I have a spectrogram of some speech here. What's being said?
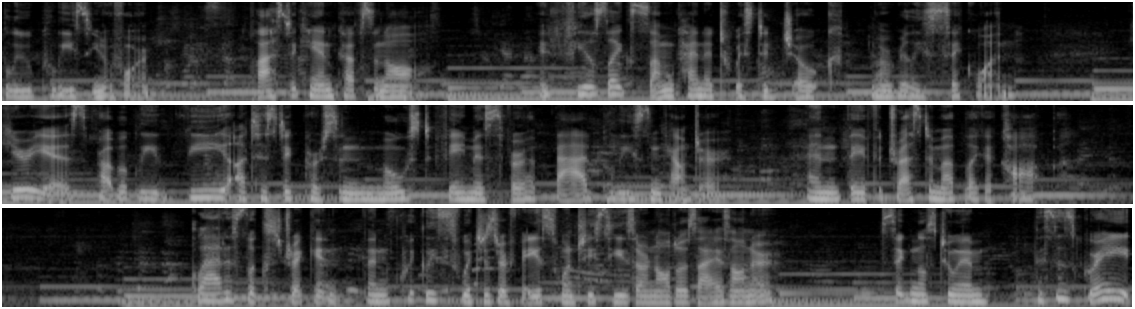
blue police uniform, plastic handcuffs and all. It feels like some kind of twisted joke, a really sick one. Here he is, probably the autistic person most famous for a bad police encounter. And they've dressed him up like a cop. Gladys looks stricken, then quickly switches her face when she sees Arnaldo's eyes on her. Signals to him, This is great.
